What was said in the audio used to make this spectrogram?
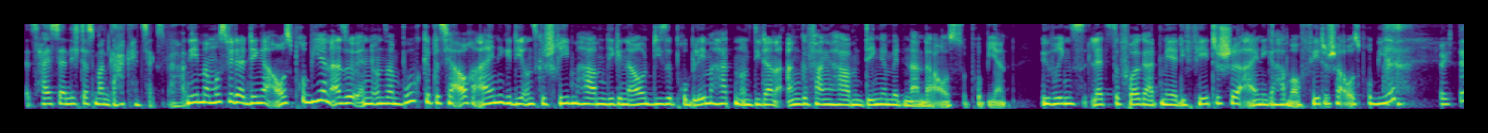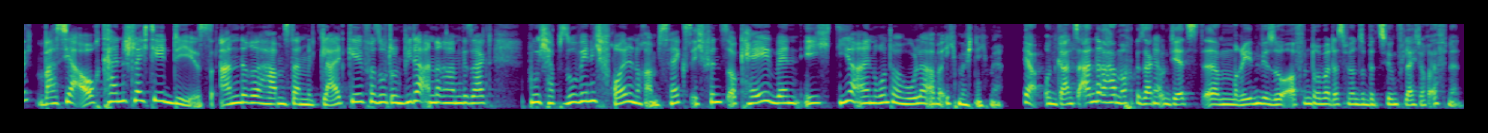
es heißt ja nicht, dass man gar keinen Sex mehr hat. Nee, man muss wieder Dinge ausprobieren. Also in unserem Buch gibt es ja auch einige, die uns geschrieben haben, die genau diese Probleme hatten und die dann angefangen haben, Dinge miteinander auszuprobieren. Übrigens, letzte Folge hatten wir ja die Fetische. Einige haben auch Fetische ausprobiert. Richtig? Was ja auch keine schlechte Idee ist. Andere haben es dann mit Gleitgel versucht und wieder andere haben gesagt, du, ich habe so wenig Freude noch am Sex. Ich find's okay, wenn ich dir einen runterhole, aber ich möchte nicht mehr. Ja, und ganz andere haben auch gesagt, Ja. und jetzt ähm, reden wir so offen drüber, dass wir unsere Beziehung vielleicht auch öffnen.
